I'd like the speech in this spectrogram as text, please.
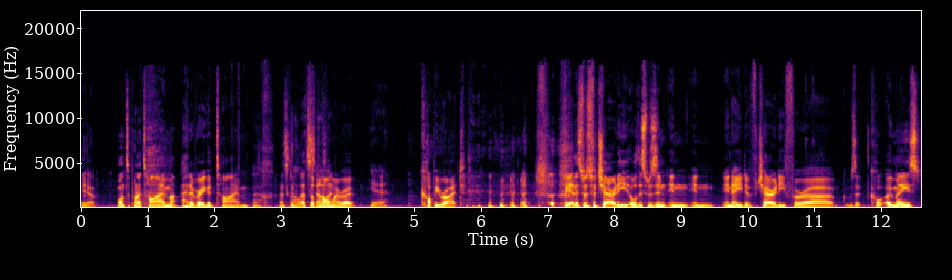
Yeah. Once upon a time, I had a very good time. Ugh. That's good. Oh, That's a poem like- I wrote. Yeah. Copyright. but yeah, this was for charity, or this was in in in, in aid of charity for uh, was it called Omaze?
